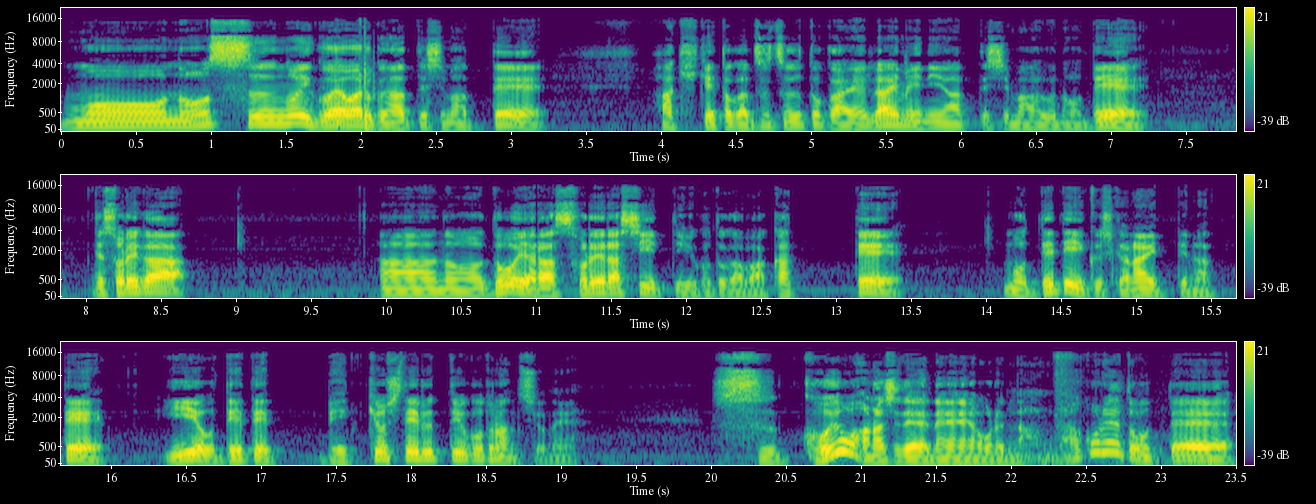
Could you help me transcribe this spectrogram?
ものすごい具合悪くなってしまって、吐き気とか頭痛とかえらい目に遭ってしまうので、で、それが、あの、どうやらそれらしいっていうことが分かって、もう出ていくしかないってなって、家を出て別居してるっていうことなんですよね。すっごいお話だよね。俺なんだこれと思って。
